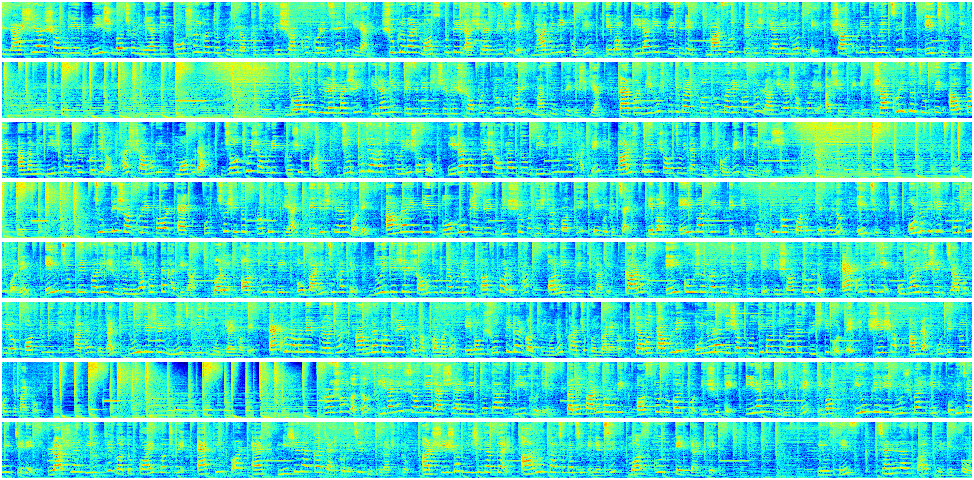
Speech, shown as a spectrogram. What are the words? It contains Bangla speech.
রাশিয়ার সঙ্গে বিশ বছর মেয়াদী কৌশলগত প্রতিরক্ষা চুক্তি স্বাক্ষর করেছে ইরান। শুক্রবার মস্কোতে রাশিয়ার প্রেসিডেন্ট ভ্লাদিমির পুতিন এবং ইরানের প্রেসিডেন্ট মাসুদ পেজিশকিয়ানের মধ্যে স্বাক্ষরিত হয়েছে এই চুক্তি। গত জুলাই মাসে ইরানের প্রেসিডেন্ট হিসেবে শপথ গ্রহণ করেন মাসুদ পেজেশকিয়ান। তারপর বৃহস্পতিবার প্রথমবারের মতো রাশিয়া সফরে আসেন তিনি। স্বাক্ষরিত চুক্তির আওতায় আগামী বিশ বছর প্রতিরক্ষা, সামরিক মহড়া, যৌথ সামরিক প্রশিক্ষণ, যুদ্ধজাহাজ তৈরি সহ নিরাপত্তা সংক্রান্ত বিভিন্ন খাতে পারস্পরিক সহযোগিতা বৃদ্ধি করবে দুই দেশ। স্বাক্ষরের পর এক উচ্ছ্বসিত প্রতিক্রিয়ায় পেজিশকিয়ান বলেন আমরা একটি বহু কেন্দ্রিক বিশ্ব প্রতিষ্ঠার পথে এগোতে চাই এবং এই পথের একটি উদ্দীপক পদক্ষেপ হলো এই চুক্তি। অন্যদিকে পুতিন বলেন, এই চুক্তির ফলে শুধু নিরাপত্তা খাতি নয়, বরং অর্থনীতি ও বাণিজ্য খাতেও দুই দেশের সহযোগিতামূলক তৎপরতা অনেক বৃদ্ধি পাবে। কারণ এই কৌশলগত চুক্তির একটি শর্ত হলো, এখন থেকে উভয় দেশের যাবতীয় অর্থনৈতিক আদান প্রদান দুই দেশের নিজ নিজ মুদ্রায় হবে। এখন আমাদের প্রয়োজন আমলাতন্ত্রের প্রভাব কমানো এবং সত্যিকার গঠনমূলক কার্যক্রম বাড়ানো। কেবল তাহলেই অন্যরা যেসব প্রতিবন্ধকতা সৃষ্টি করবে, সেসব আমরা অতিক্রম করতে পারব। প্রসঙ্গত, ইরানের সঙ্গে রাশিয়ার মিত্রতা দীর্ঘদিন। তবে পারমাণবিক অস্ত্র প্রকল্প ইস্যুতে ইরানের বিরুদ্ধে এবং ইউক্রেনে রুশ বাহিনীর অভিযানের জেরে রাশিয়ার বিরুদ্ধে গত কয়েক বছরে একের পর এক নিষেধাজ্ঞা জারি করেছে যুক্তরাষ্ট্র। আর সেসব নিষেধাজ্ঞায় আরও কাছাকাছি এনেছে Moscow, তেহরানকে। News desk, channel alpha twenty four.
